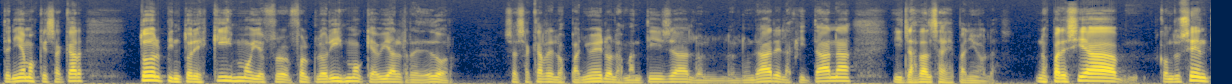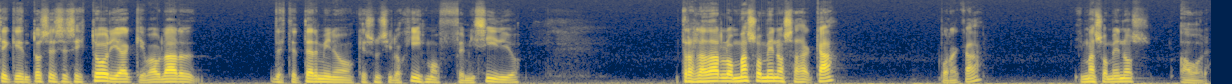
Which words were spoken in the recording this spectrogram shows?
teníamos que sacar todo el pintoresquismo y el folclorismo que había alrededor o sea, sacarle los pañuelos, las mantillas, los, lunares, la gitana y las danzas españolas. Nos parecía conducente que entonces esa historia, que va a hablar de este término que es un silogismo, femicidio, trasladarlo más o menos acá, por acá, y más o menos ahora.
